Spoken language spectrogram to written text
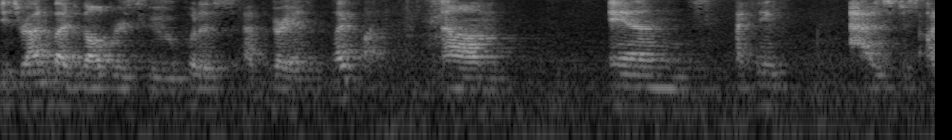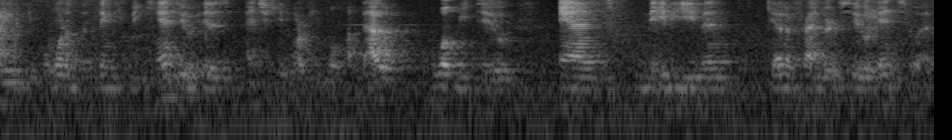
be surrounded by developers who put us at the very end of the pipeline. Um, and I think as just audio people, one of the things that we can do is educate more people about what we do and maybe even get a friend or two into it.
